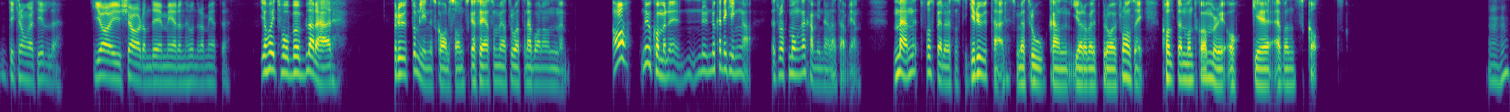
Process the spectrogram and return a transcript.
inte krångla till det. Jag är ju körd om det är mer än 100 meter. Jag har ju två bubblare här. Förutom Linus Karlsson ska jag säga som jag tror att den här banan... Ja, nu kommer det. Nu, nu kan det klinga. Jag tror att många kan vinna den här tävlingen. Men två spelare som sticker ut här som jag tror kan göra väldigt bra ifrån sig. Colton Montgomery och eh, Evan Scott. Mhm.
